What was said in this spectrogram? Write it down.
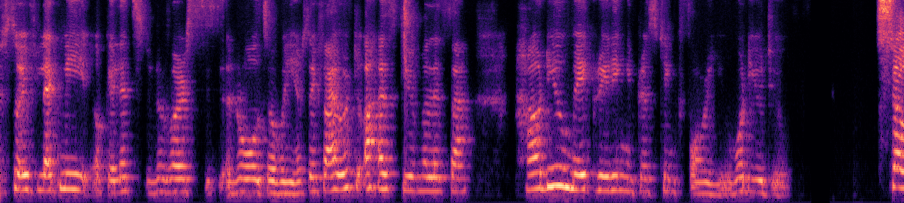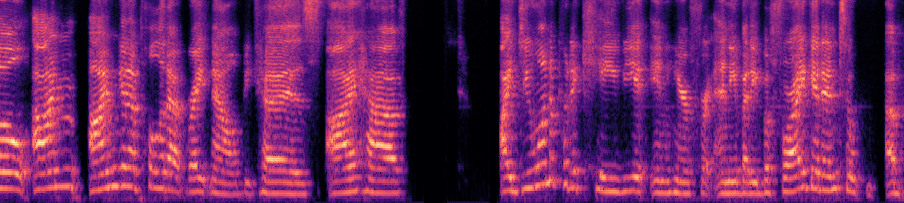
so if let me, okay, let's reverse roles over here. So if I were to ask you, Melissa, how do you make reading interesting for you? What do you do? So I'm I'm gonna pull it up right now because I have I do want to put a caveat in here for anybody before I get into a, uh,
